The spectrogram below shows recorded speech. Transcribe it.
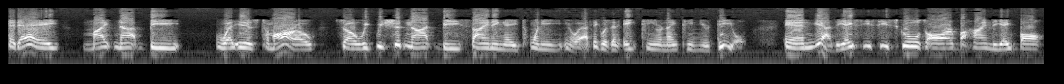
today might not be what is tomorrow. So we, we should not be signing a 20, you know, I think it was an 18 or 19 year deal. And yeah, the ACC schools are behind the eight ball.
